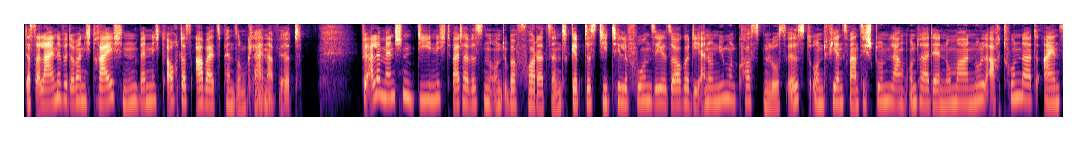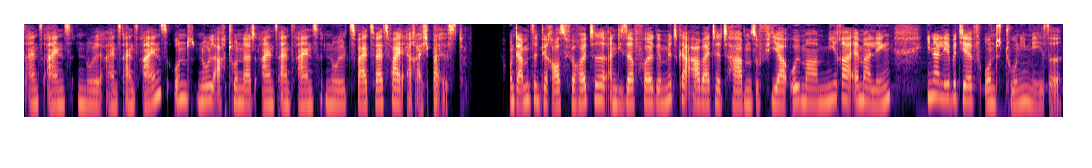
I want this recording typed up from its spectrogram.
Das alleine wird aber nicht reichen, wenn nicht auch das Arbeitspensum kleiner wird. Für alle Menschen, die nicht weiter wissen und überfordert sind, gibt es die Telefonseelsorge, die anonym und kostenlos ist und 24 Stunden lang unter der Nummer 0800 111 0111 und 0800 111 0222 erreichbar ist. Und damit sind wir raus für heute. An dieser Folge mitgearbeitet haben Sophia Ulmer, Mira Emmerling, Ina Lebedjew und Toni Mese.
